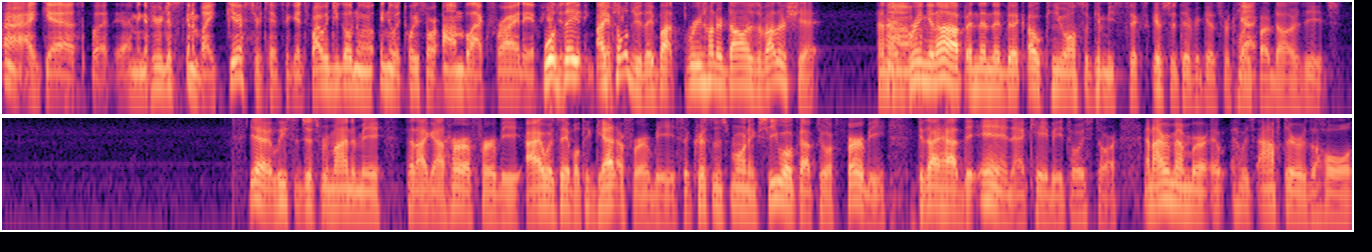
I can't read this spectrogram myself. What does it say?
I guess, but I mean, if you're just gonna buy gift certificates, why would you go to into a toy store on Black Friday if you're Well, they I told you they bought three hundred dollars of other shit, and I Oh. ring it up, and then they'd be like, "Oh, can you also give me six gift certificates for twenty five dollars each?" Yeah, Lisa just reminded me that I got her a Furby. I was able to get a Furby. So Christmas morning, she woke up to a Furby because I had the inn at KB Toy Store. And I remember it, it was after the whole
